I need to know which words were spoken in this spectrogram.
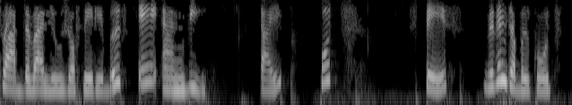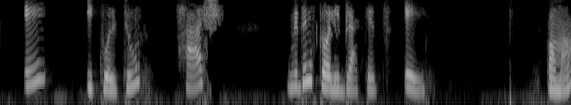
swap the values of variables a and b. Type puts space within double quotes a equal to hash within curly brackets a comma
